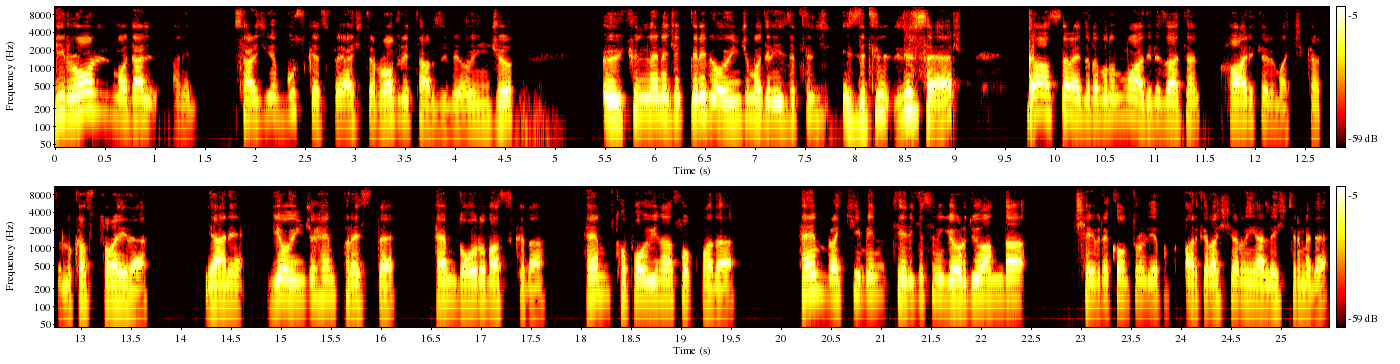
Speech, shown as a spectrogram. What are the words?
bir rol model hani Sergio Busquets veya işte Rodri tarzı bir oyuncu öykünlenecekleri bir oyuncu modeli izletil, izletilirse eğer Galatasaray'da da bunun muadili zaten harika bir maç çıkarttı. Lucas Torreira yani bir oyuncu hem preste hem doğru baskıda hem topu oyuna sokmada hem rakibin tehlikesini gördüğü anda çevre kontrol yapıp arkadaşlarını yerleştirmede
